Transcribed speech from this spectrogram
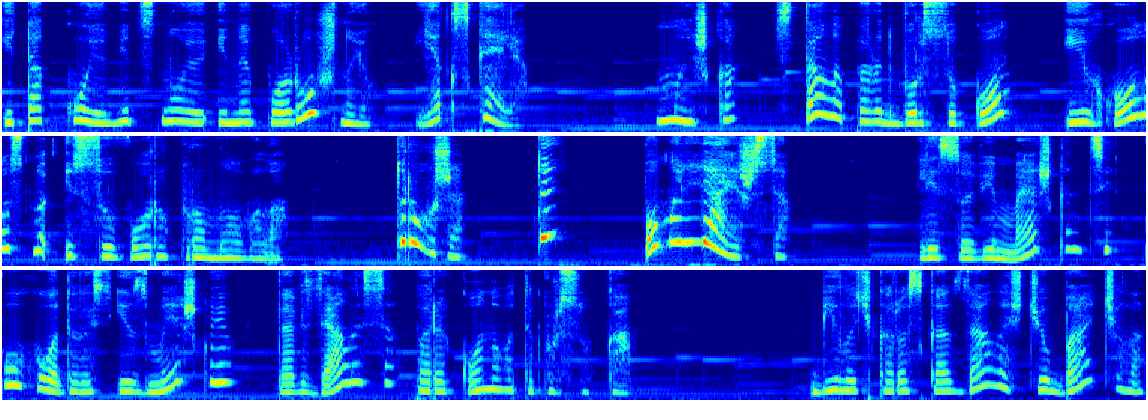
і такою міцною і непорушною, як скеля. Мишка стала перед бурсуком і голосно і суворо промовила Друже, ти помиляєшся. Лісові мешканці погодились із мишкою та взялися переконувати бурсука. Білочка розказала, що бачила,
